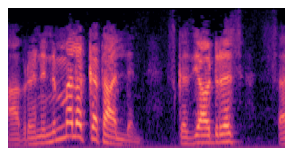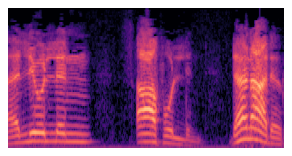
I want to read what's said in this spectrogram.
አብረን እንመለከታለን። እስከዚያው ድረስ ጸልዩልን ጻፉልን። ደህና አደሩ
